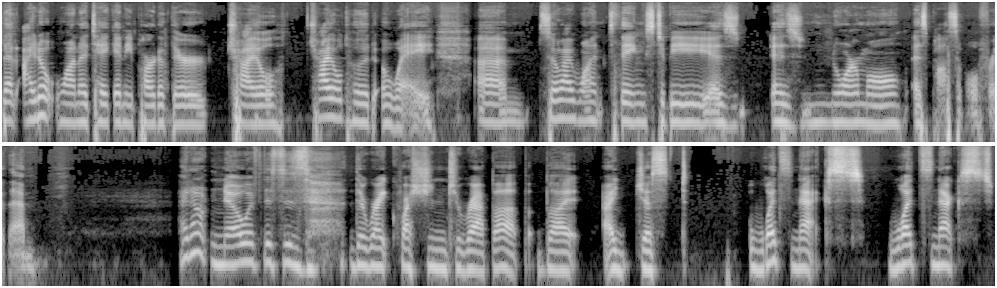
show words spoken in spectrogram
that i don't want to take any part of their child childhood away. Um, so i want things to be as as normal as possible for them. I don't know if this is the right question to wrap up, but I just, what's next? What's next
